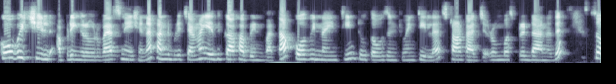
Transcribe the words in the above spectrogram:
கோவிஷீல்டு அப்படிங்கிற ஒரு வேக்சினேஷனை கண்டுபிடிச்சாங்க. எதுக்காக அப்படின்னு பார்த்தா கோவிட் நைன்டீன் டூ தௌசண்ட் டுவெண்ட்டில ஸ்டார்ட் ஆச்சு. ரொம்ப ஸ்ப்ரெட் ஆனது. ஸோ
